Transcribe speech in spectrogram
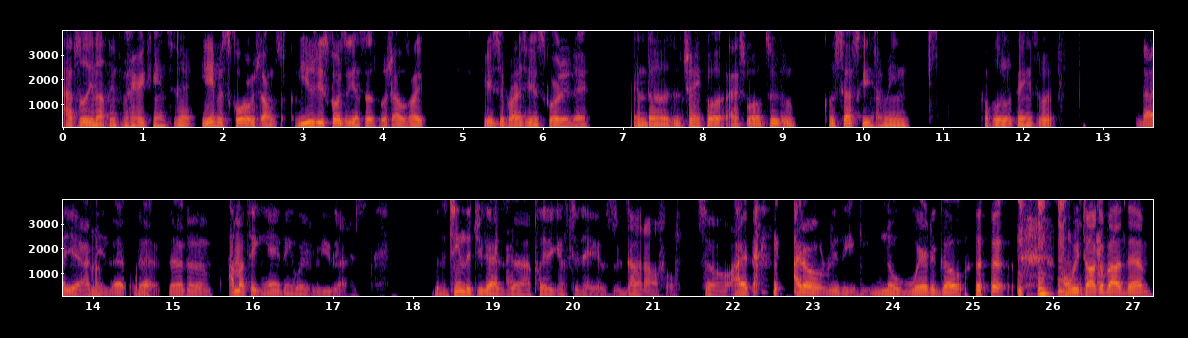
Absolutely nothing from Harry Kane today. He didn't even score, which I'm, he usually scores against us, which I was like, pretty surprised he didn't score today. And uh Zinchenko as well too. Kulusevski. I mean, a couple of little things, but no, yeah. I mean that that that uh, I'm not taking anything away from you guys, but the team that you guys uh, played against today is god awful. So I I don't really know where to go when we talk about them.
